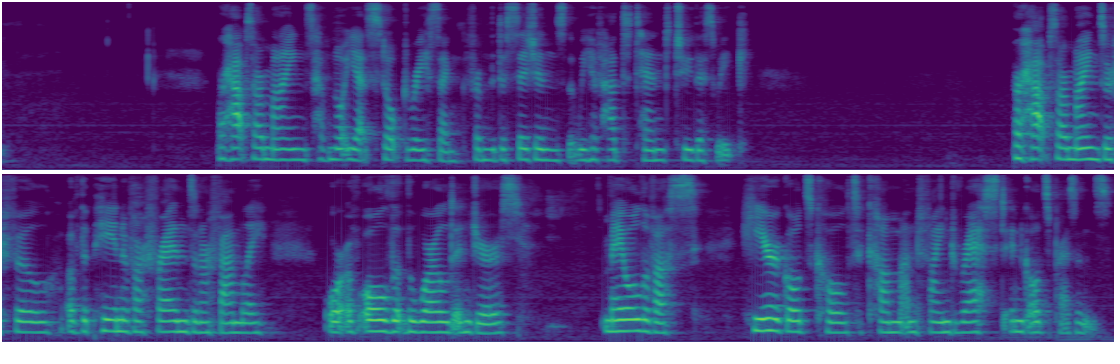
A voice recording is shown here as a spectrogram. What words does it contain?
Perhaps our minds have not yet stopped racing from the decisions that we have had to tend to this week. Perhaps our minds are full of the pain of our friends and our family, or of all that the world endures. May all of us hear God's call to come and find rest in God's presence.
